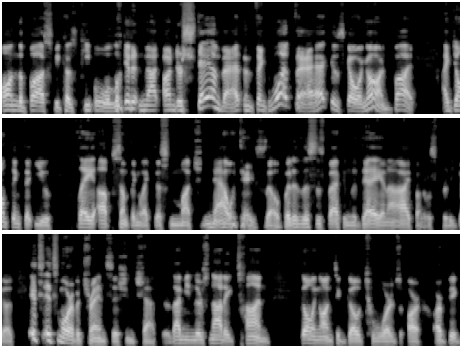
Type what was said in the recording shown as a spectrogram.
on the bus because people will look at it and not understand that and think, what the heck is going on? But I don't think that you play up something like this much nowadays, though. But this is back in the day, and I, I thought it was pretty good. It's it's more of a transition chapter. I mean, there's not a ton going on to go towards our our big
